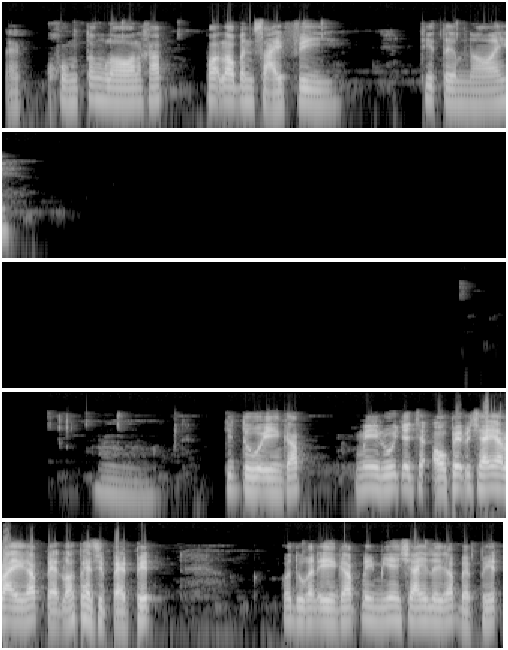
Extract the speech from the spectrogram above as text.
แต่คงต้องรอแล้วครับ เพราะเราเป็นสายฟรีที่เติมน้อยคิดดูเองครับ ไม่รู้จะเอาเพชรไปใช้อะไรครับ888เพชร ก็ดูกันเองครับ ไม่มีให้ใช้เลยครับแบบเพชร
